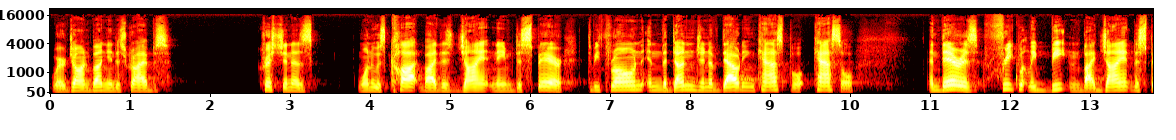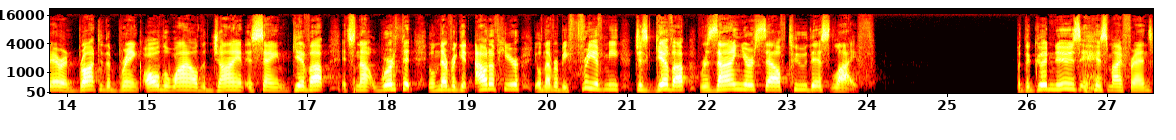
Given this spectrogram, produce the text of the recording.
where John Bunyan describes Christian as one who is caught by this giant named despair, to be thrown in the dungeon of Doubting Castle, and there is frequently beaten by giant despair and brought to the brink. All the while, the giant is saying, Give up. It's not worth it. You'll never get out of here. You'll never be free of me. Just give up. Resign yourself to this life. But the good news is, my friends,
